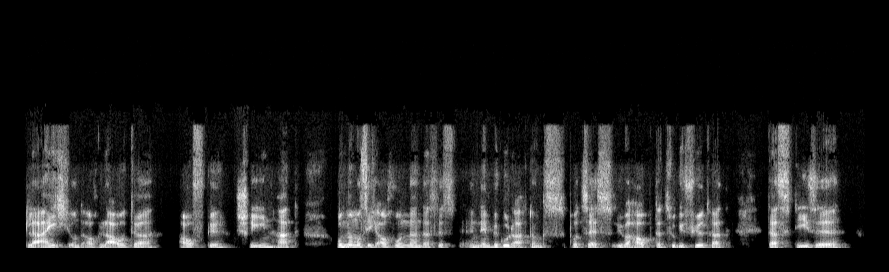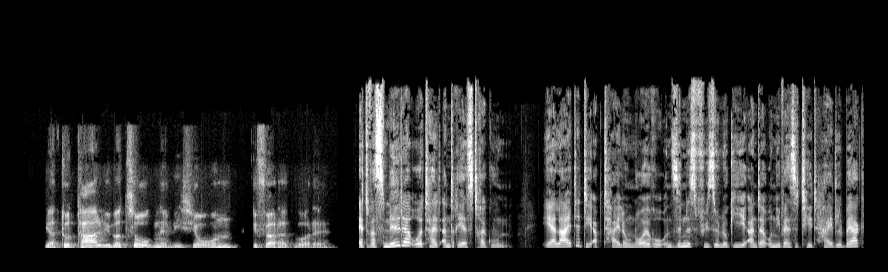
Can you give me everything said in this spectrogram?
gleich und auch lauter aufgeschrien hat. Und man muss sich auch wundern, dass es in dem Begutachtungsprozess überhaupt dazu geführt hat, dass diese ja total überzogene Vision gefördert wurde. Etwas milder urteilt Andreas Dragun. Er leitet die Abteilung Neuro- und Sinnesphysiologie an der Universität Heidelberg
